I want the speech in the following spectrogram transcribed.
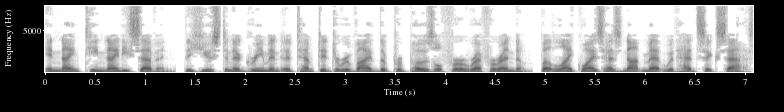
In 1997, the Houston Agreement attempted to revive the proposal for a referendum, but likewise has not met with had success.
